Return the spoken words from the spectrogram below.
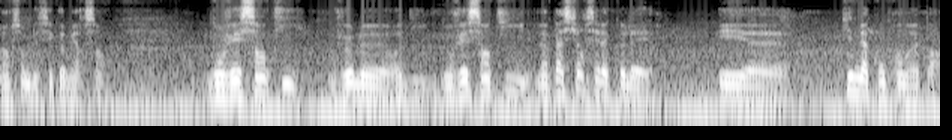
l'ensemble de ces commerçants, dont j'ai senti, je le redis, dont j'ai senti l'impatience et la colère, et euh, qui ne la comprendraient pas.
